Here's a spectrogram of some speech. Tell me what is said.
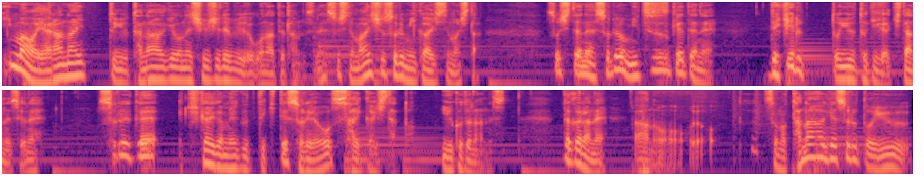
今はやらないという棚上げをね収支レビューで行ってたんですね。そして毎週それを見返してました。そしてねそれを見続けてねできるという時が来たんですよね。それで機会が巡ってきてそれを再開したということなんです。だからねあのその棚上げするという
